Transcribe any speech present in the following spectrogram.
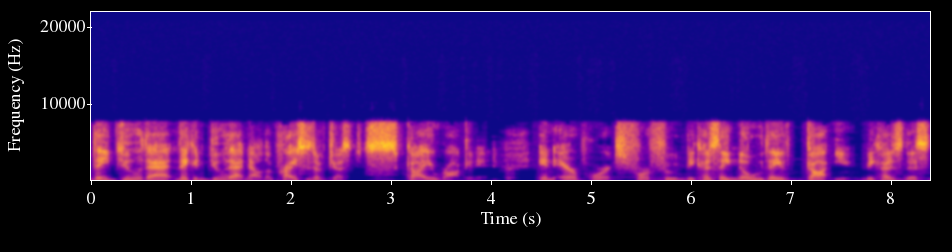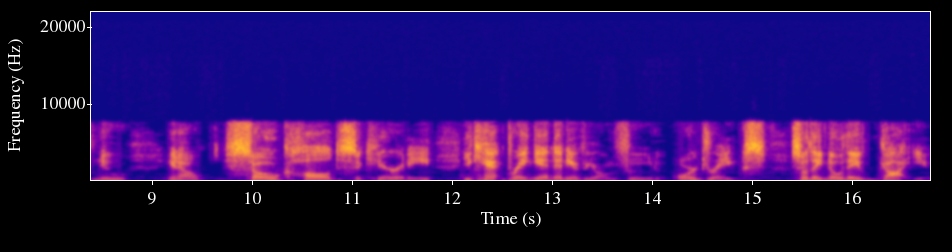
they do that. They can do that now. The prices have just skyrocketed in airports for food because they know they've got you. Because this new, you know, so-called security, you can't bring in any of your own food or drinks, so they know they've got you.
